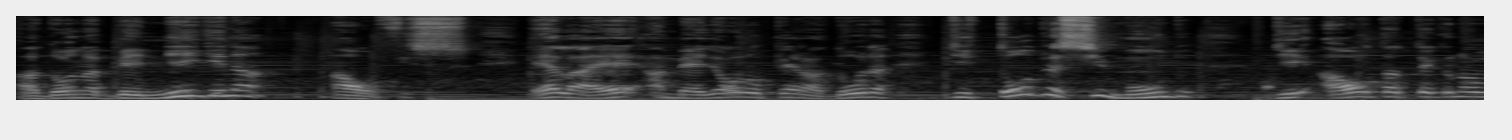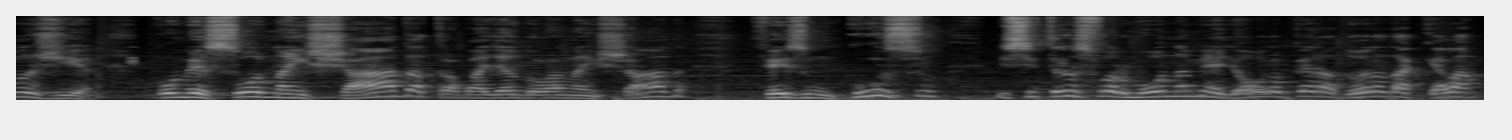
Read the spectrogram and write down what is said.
a dona Benigna Alves. Ela é a melhor operadora de todo esse mundo de alta tecnologia. Começou na enxada, trabalhando lá na enxada, fez um curso e se transformou na melhor operadora daquela,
